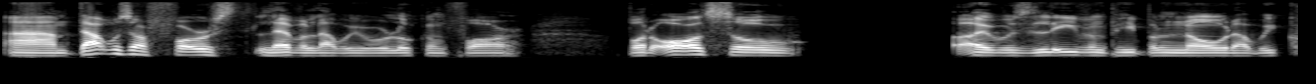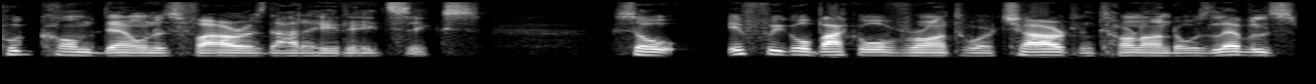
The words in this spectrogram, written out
Um, that was our first level that we were looking for, but also I was leaving people know that we could come down as far as that 886. So if we go back over onto our chart and turn on those levels,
